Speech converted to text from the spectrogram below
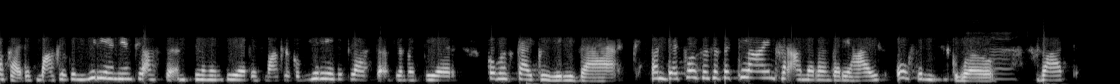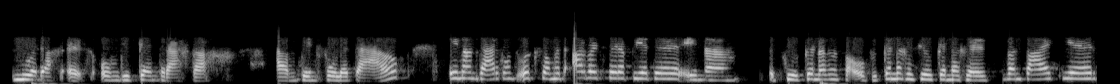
okay, dit is maklik om hierdie in 'n klas te implementeer, dit is maklik om hierdie in die klas te implementeer. Kom ons kyk hoe hierdie werk. Want dikwels is dit 'n klein verandering by die huis of in die skool Ah. wat nodig is om die kind regtig um ten volle te help. En dan werk ons ook saam met arbeidsterapeute en um sielkundiges of kundige sielkundiges want baie keer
